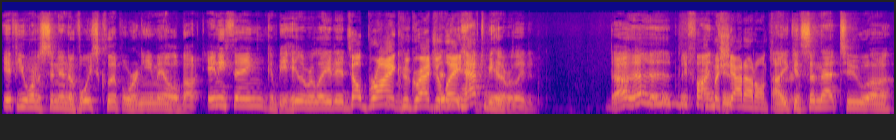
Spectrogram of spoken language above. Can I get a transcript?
If you want to send in a voice clip or an email about anything, it can be Halo related. Tell Brian congratulations. even have to be Halo related. Uh, that'd be fine. Give him a shout out on Uh, you can send that to uh,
